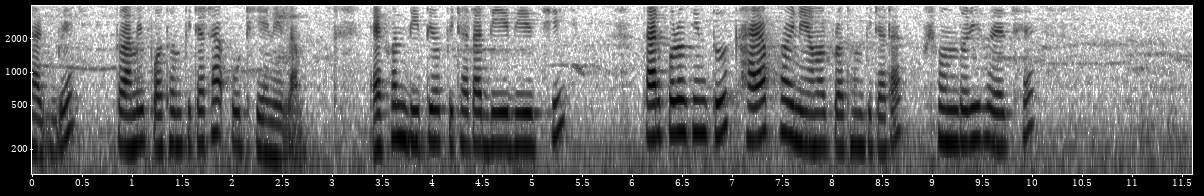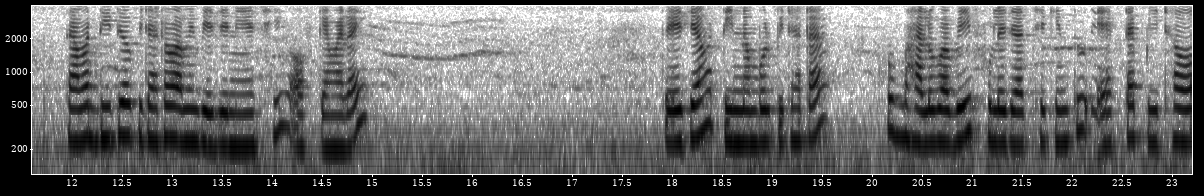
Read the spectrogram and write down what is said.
থাকবে। তো আমি প্রথম পিঠাটা উঠিয়ে নিলাম। এখন দ্বিতীয় পিঠাটা দিয়ে দিয়েছি। তারপরেও কিন্তু খারাপ হয়নি আমার প্রথম পিঠাটা সুন্দরই হয়েছে। তো আমার দ্বিতীয় পিঠাটাও আমি বেজে নিয়েছি অফ ক্যামেরায় তো এই যে আমার তিন নম্বর পিঠাটা, খুব ভালোভাবেই ফুলে যাচ্ছে কিন্তু একটা পিঠাও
